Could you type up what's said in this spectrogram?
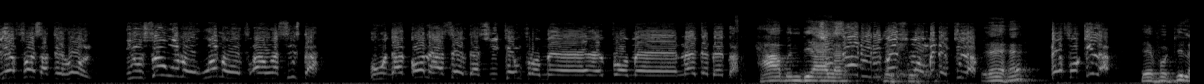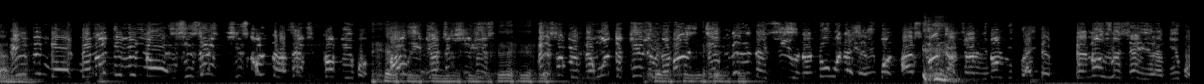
Biafras at the whole, you saw one of, one of our sister who that called herself that she came from uh, from uh, Niger Delta. She said it reminds me of the killer. Uh -huh. Therefore, killer eh, for killer. Even they, they don't even know. She said she's calling herself not Igbo. How idiotic she is. These people, they want to kill you, they don't. If they, they see you, they know whether you're Igbo. As long as you don't look like them, they know you say you're Igbo.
